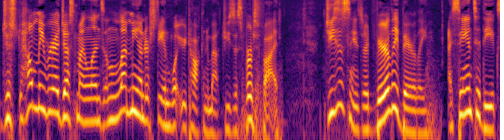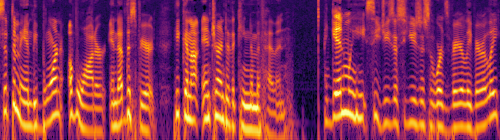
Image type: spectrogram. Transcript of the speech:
Just help me readjust my lens and let me understand what you're talking about, Jesus. Verse 5. Jesus answered, Verily, verily, I say unto thee, except a man be born of water and of the Spirit, he cannot enter into the kingdom of heaven. Again, we see Jesus uses the words verily, verily.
